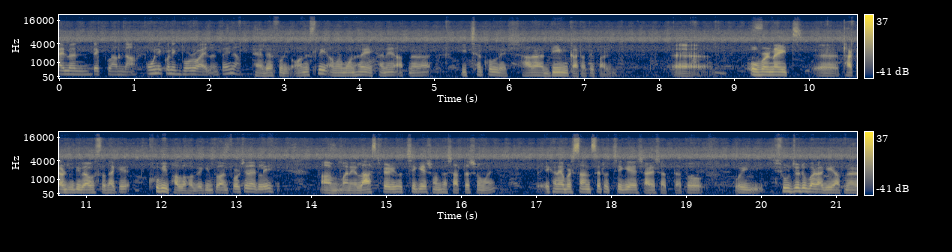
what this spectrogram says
আইল্যান্ড দেখলাম না। অনেক অনেক বড় আইল্যান্ড তাই না? হ্যাঁ ডেফিনেটলি অনেস্টলি আমার মনে হয় এখানে আপনারা ইচ্ছা করলে সারা দিন কাটাতে পারেন। ওভারনাইট থাকার যদি ব্যবস্থা থাকে খুবই ভালো হবে। কিন্তু আনফর্চুনেটলি মানে লাস্ট ফেরি হচ্ছে গিয়ে সন্ধ্যা সাতটার সময়। এখানে আবার সানসেট হচ্ছে গিয়ে সাড়ে সাতটা। তো ওই সূর্য ডুবার আগে আপনার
